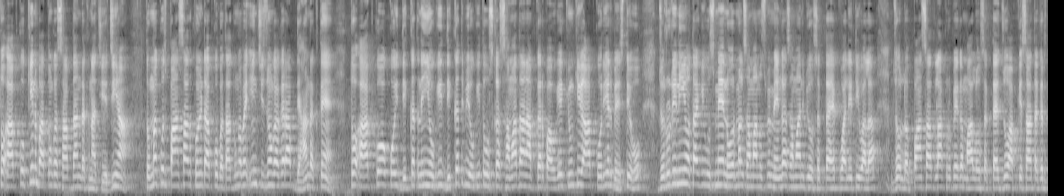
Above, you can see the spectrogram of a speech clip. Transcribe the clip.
तो आपको किन बातों का सावधान रखना चाहिए। जी हाँ तो मैं कुछ पाँच सात पॉइंट आपको बता दूँगा भाई। इन चीज़ों का अगर आप ध्यान रखते हैं तो आपको कोई दिक्कत नहीं होगी। दिक्कत भी होगी तो उसका समाधान आप कर पाओगे, क्योंकि आप कोरियर भेजते हो। ज़रूरी नहीं होता कि उसमें नॉर्मल सामान, उसमें महँगा सामान भी हो सकता है क्वालिटी वाला, जो पाँच सात लाख रुपए का माल हो सकता है, जो आपके साथ अगर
